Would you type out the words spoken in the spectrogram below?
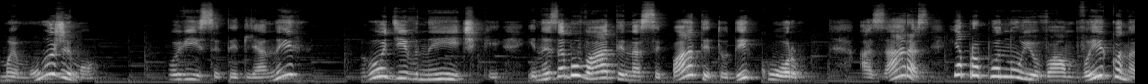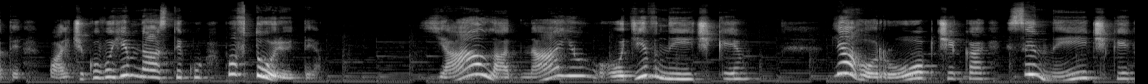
Ми можемо повісити для них годівнички і не забувати насипати туди корм. А зараз я пропоную вам виконати пальчикову гімнастику. Повторюйте. Я ладнаю годівнички для горобчика, синички,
